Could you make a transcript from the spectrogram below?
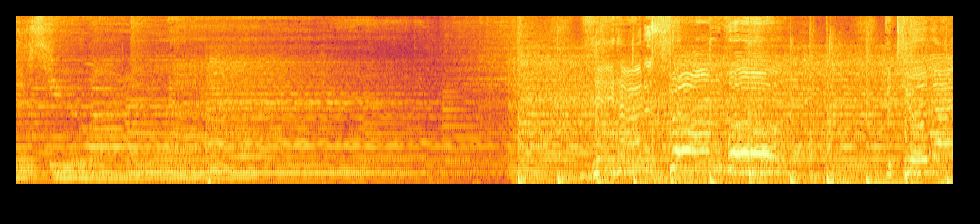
you are alive.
